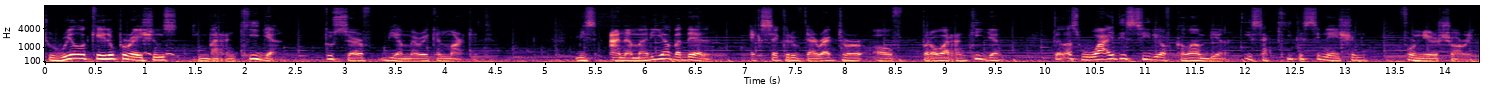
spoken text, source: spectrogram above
to relocate operations in Barranquilla to serve the American market. Ms. Ana Maria Badel, Executive Director of Pro Barranquilla, tell us why the city of Colombia is a key destination for nearshoring.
